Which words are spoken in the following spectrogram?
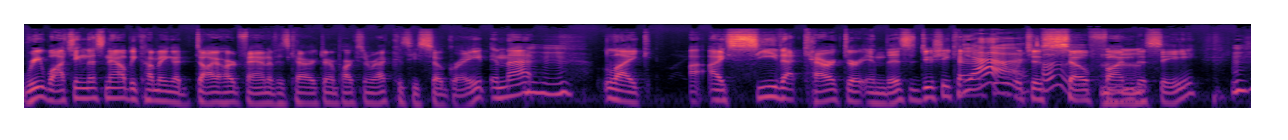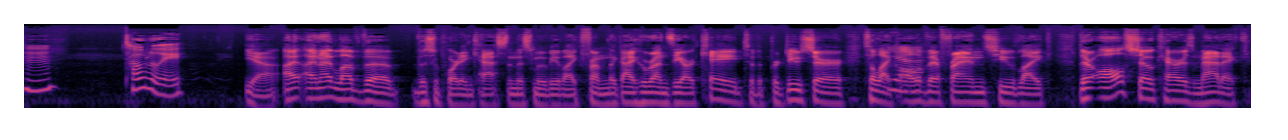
rewatching this now, becoming a diehard fan of his character in Parks and Rec because he's so great in that. Mm-hmm. Like, I, I see that character in this douchey character, Yeah, which is so fun to see. Mm-hmm. Totally. Yeah, I, and I love the the supporting cast in this movie, like from the guy who runs the arcade to the producer to like Yeah. all of their friends who like they're all so charismatic.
